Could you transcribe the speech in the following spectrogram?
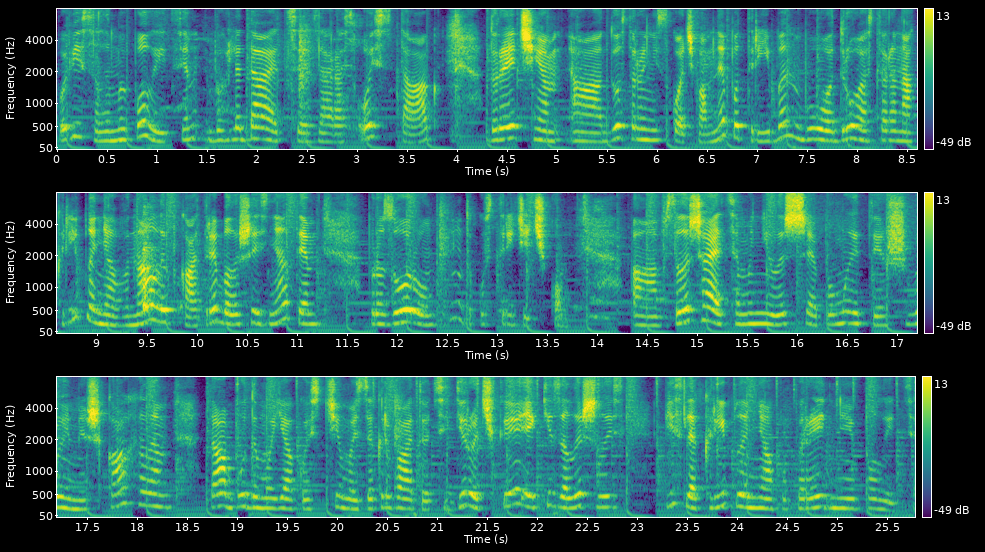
Повісили ми полиці. Виглядає це зараз ось так. До речі, двосторонній скотч вам не потрібен, бо друга сторона кріплення вона липка. Треба лише зняти прозору ну, таку стрічечку. Залишається мені лише помити шви між кахелем та будемо якось чимось закривати оці дірочки, які залишились після кріплення попередньої полиці.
